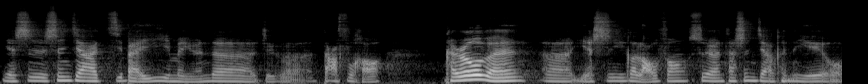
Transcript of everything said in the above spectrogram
也是身价几百亿美元的这个大富豪。凯瑞欧文呃也是一个劳方，虽然他身价可能也有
